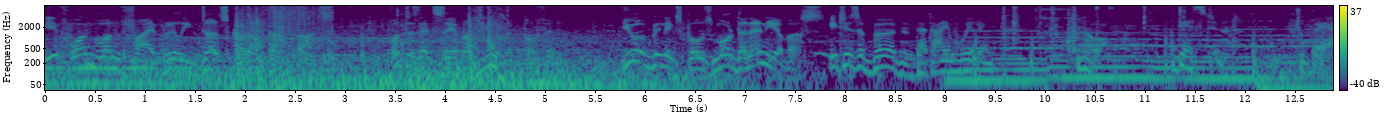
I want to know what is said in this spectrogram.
If 115 really does corrupt our thoughts, what does that say about you, Richtofen? You have been exposed more than any of us. It is a burden that I am willing, no, destined to bear.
